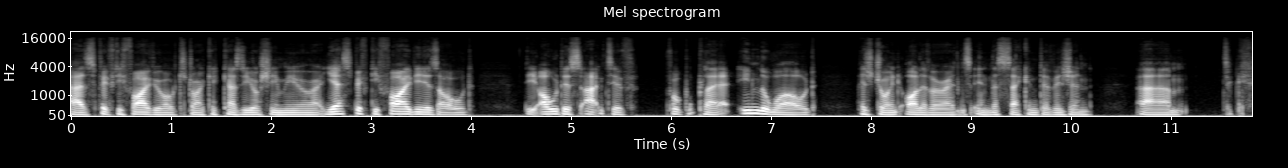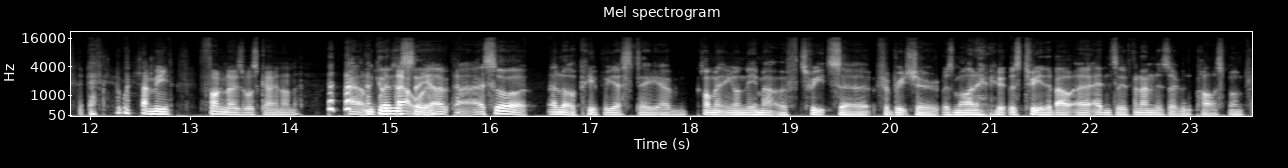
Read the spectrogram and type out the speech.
as 55 year old striker Kazuyoshi Miura. Yes, 55 years old, the oldest active football player in the world, has joined Oliveirense in the second division. Um, I mean, fun knows what's going on. I'm going to say, I, I, saw a lot of people yesterday um, commenting on the amount of tweets uh, Fabrizio Romano was tweeted about uh, Enzo Fernandez over the past month.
